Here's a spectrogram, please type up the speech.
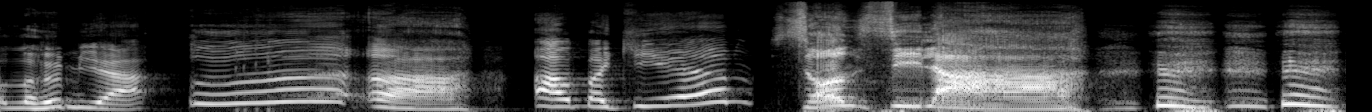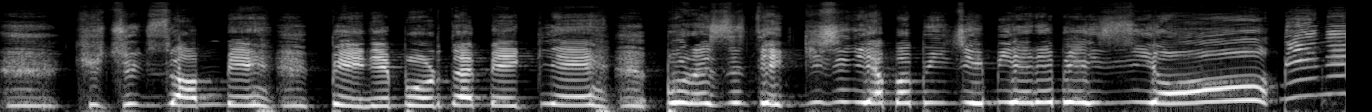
Allah'ım ya. Ah. Al bakayım. Son silah. Küçük zombi beni burada bekle. Burası tek kişinin yapabileceği bir yere benziyor. Beni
